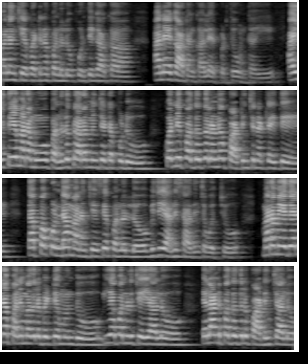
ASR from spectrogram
మనం చేపట్టిన పనులు పూర్తిగాక అనేక ఆటంకాలు ఏర్పడుతూ ఉంటాయి. అయితే మనము పనులు ప్రారంభించేటప్పుడు కొన్ని పద్ధతులను పాటించినట్లయితే తప్పకుండా మనం చేసే పనుల్లో విజయాన్ని సాధించవచ్చు. మనం ఏదైనా పని మొదలుపెట్టే ముందు ఏ పనులు చేయాలో ఎలాంటి పద్ధతులు పాటించాలో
